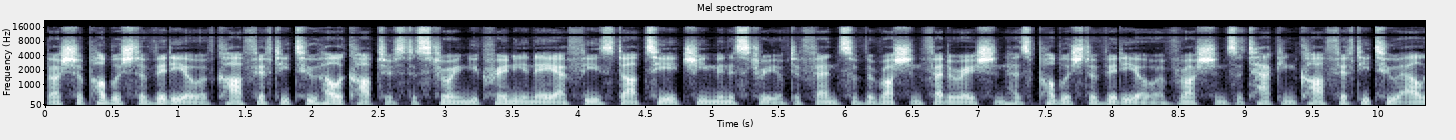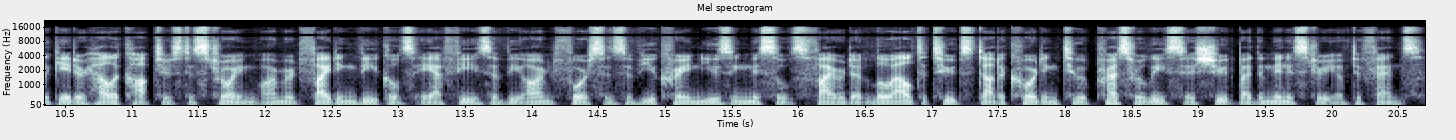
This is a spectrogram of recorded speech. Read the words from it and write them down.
Russia published a video of Ka-52 helicopters destroying Ukrainian AFVs. The Ministry of Defense of the Russian Federation has published a video of Russians attacking Ka-52 Alligator helicopters destroying armored fighting vehicles AFVs of the armed forces of Ukraine using missiles fired at low altitudes. According to a press release issued by the Ministry of Defense,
